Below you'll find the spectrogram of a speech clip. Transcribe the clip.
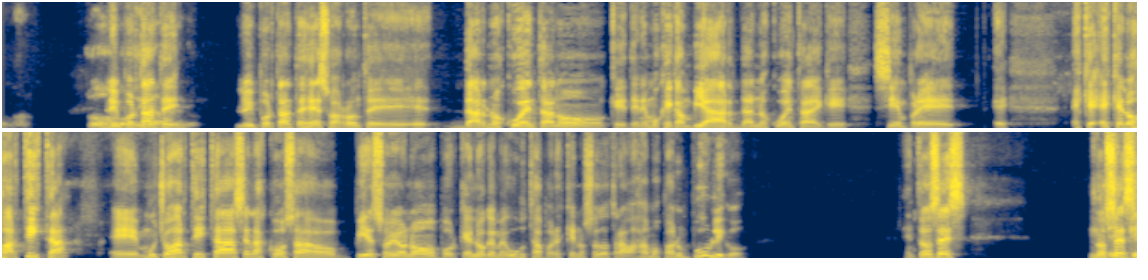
hermano. lo importante, lo importante es eso, Arronte, eh, eh, darnos cuenta, ¿no? Que tenemos que cambiar, darnos cuenta de que siempre eh, es que es que los artistas, muchos artistas hacen las cosas, pienso yo, no, porque es lo que me gusta, pero es que nosotros trabajamos para un público. Entonces, no sé si,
